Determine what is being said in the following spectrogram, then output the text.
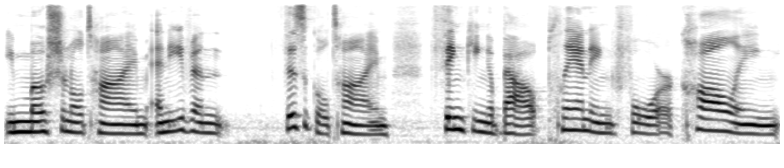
emotional time and even physical time thinking about, planning for, calling,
